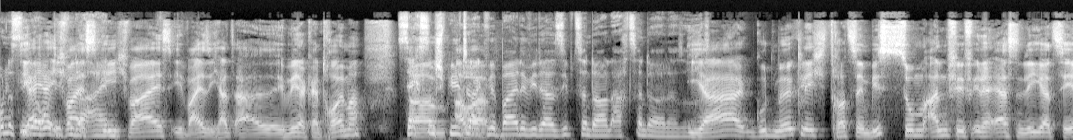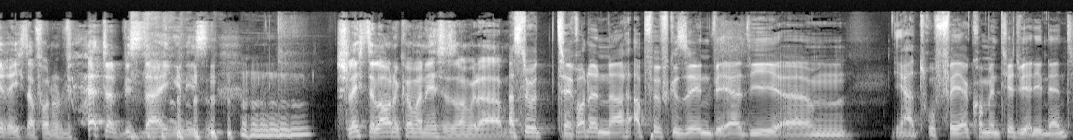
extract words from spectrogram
Bundesliga Ja, ja, ich weiß, ein. ich weiß, ich weiß, ich, hatte, äh, ich bin ja kein Träumer. Sechsten Ähm, Spieltag, wir beide wieder 17. und 18. oder so. ja, gut möglich. Trotzdem, bis zum Anpfiff in der ersten Liga zehre ich davon und werde das bis dahin genießen. Schlechte Laune können wir nächste Saison wieder haben. Hast du Terodde nach Abpfiff gesehen, wie er die ähm, ja, Trophäe kommentiert, wie er die nennt?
